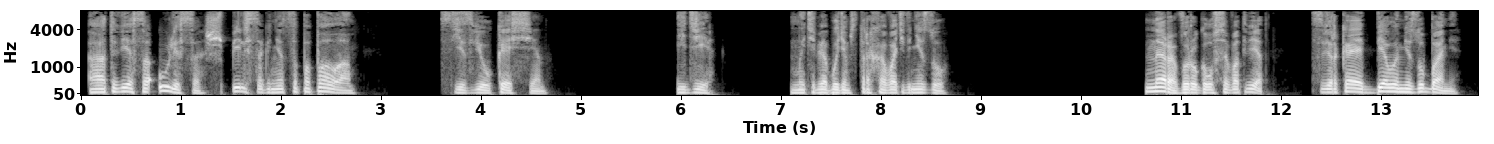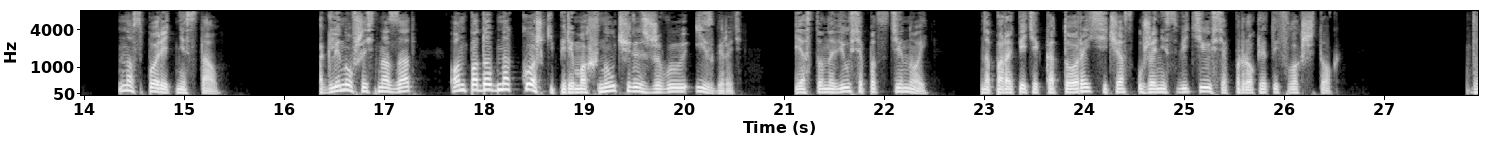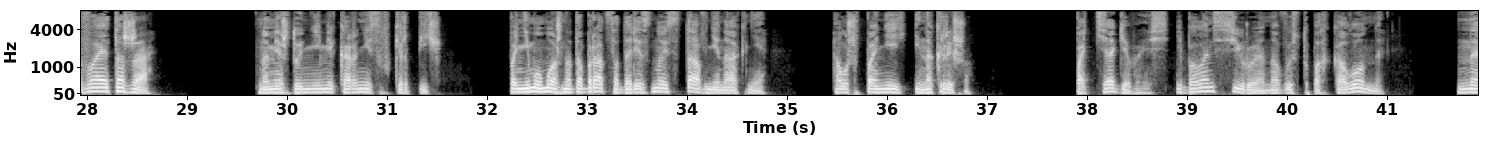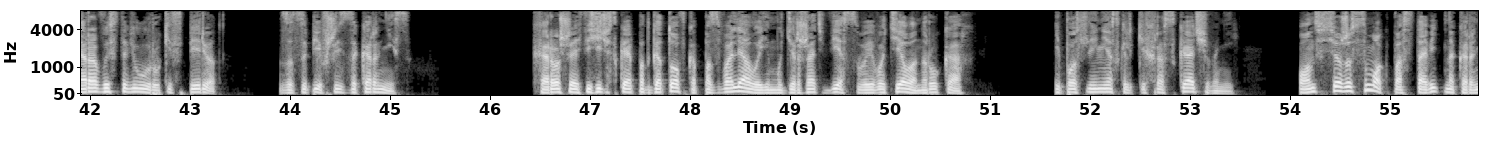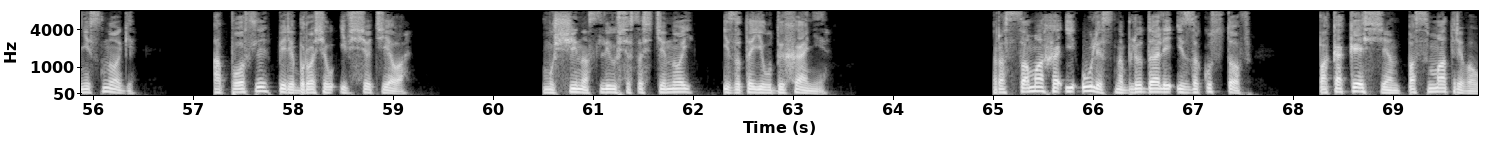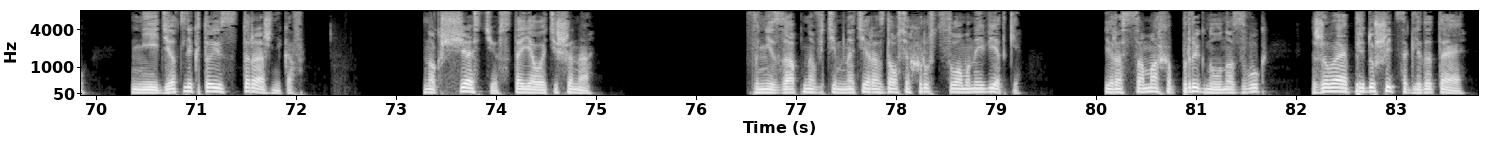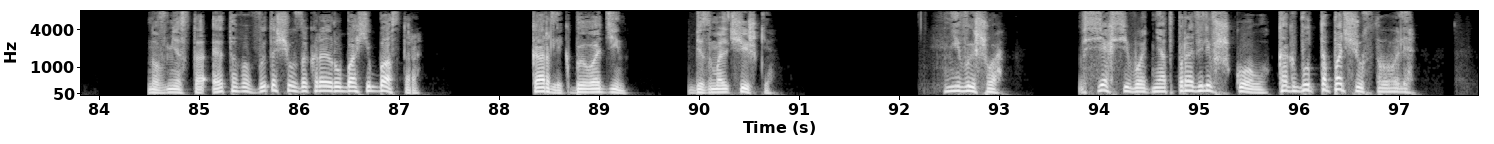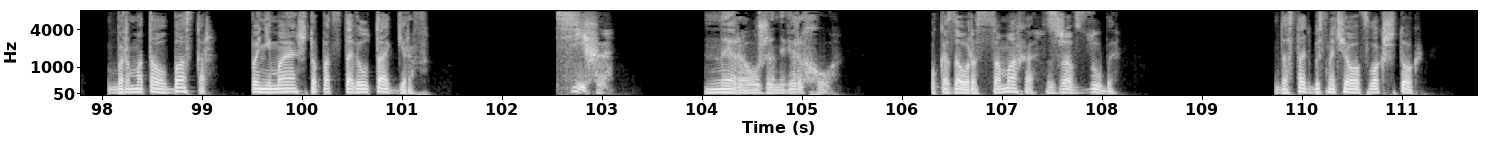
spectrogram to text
а от веса Улиса шпиль согнется пополам, съязвил Кэссиан. Иди, мы тебя будем страховать внизу. Нера выругался в ответ, сверкая белыми зубами, но спорить не стал. Оглянувшись назад, он, подобно кошке, перемахнул через живую изгородь и остановился под стеной, на парапете которой сейчас уже не светился проклятый флагшток. Два этажа, но между ними карниз в кирпич. По нему можно добраться до резной ставни на окне, а уж по ней и на крышу. Подтягиваясь и балансируя на выступах колонны, Нера выставил руки вперед, зацепившись за карниз. Хорошая физическая подготовка позволяла ему держать вес своего тела на руках. И после нескольких раскачиваний он все же смог поставить на карниз ноги, а после перебросил и все тело. Мужчина слился со стеной и затаил дыхание. Росомаха и Улис наблюдали из-за кустов, пока Кэссиан посматривал, не идет ли кто из стражников. Но, к счастью, стояла тишина. Внезапно в темноте раздался хруст сломанной ветки, и Росомаха прыгнул на звук, желая придушить соглядатая, но вместо этого вытащил за край рубахи Бастера. Карлик был один, без мальчишки. «Не вышло. Всех сегодня отправили в школу, как будто почувствовали», бормотал Бастер, понимая, что подставил Таггеров. «Тихо! Нера уже наверху!» — указал Росомаха, сжав зубы. «Достать бы сначала флагшток,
